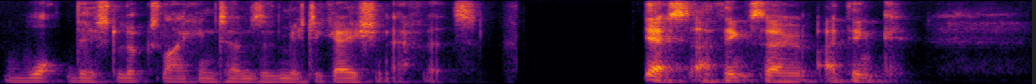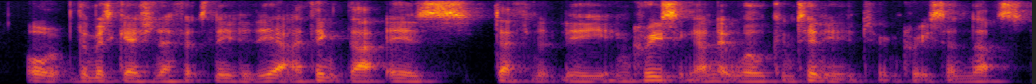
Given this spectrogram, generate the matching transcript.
what this looks like in terms of mitigation efforts? Yes, I think so. I think or the mitigation efforts needed. Yeah, I think that is definitely increasing, and it will continue to increase. And that's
